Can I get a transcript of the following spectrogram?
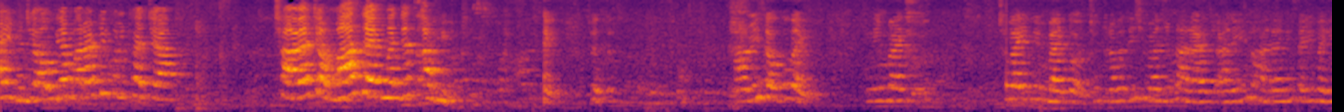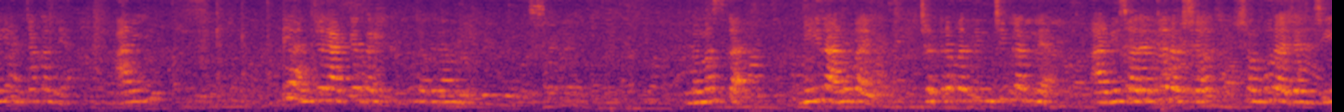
आई म्हणजे अवघ्या मराठी मुलखाच्या छाव्याच्या मासाहेब म्हणजेच आम्ही. आम्ही सगुबाई निंबाळकर छबाई निंबाळकर छत्रपती शिवाजी महाराज आणि महाराणी साईबाई यांच्या कन्या आणि यांच्या लाडक्या बाई जगदंबे. नमस्कार. मी राणूबाई छत्रपतींची कन्या आणि स्वराज्य रक्षक शंभूराजांची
